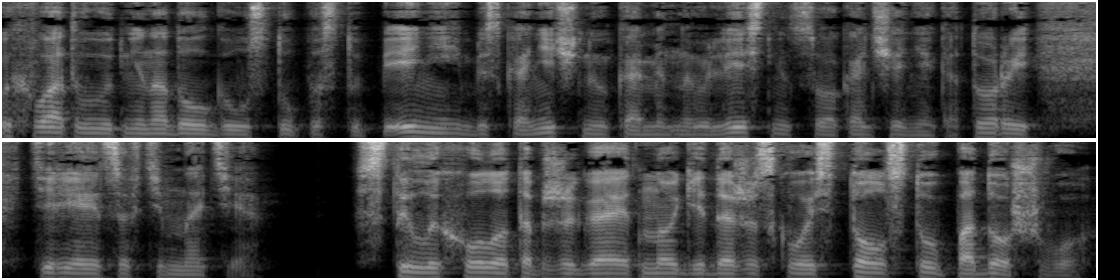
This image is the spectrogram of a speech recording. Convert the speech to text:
выхватывают ненадолго уступы ступеней, бесконечную каменную лестницу, окончание которой теряется в темноте. Стылый холод обжигает ноги даже сквозь толстую подошву.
